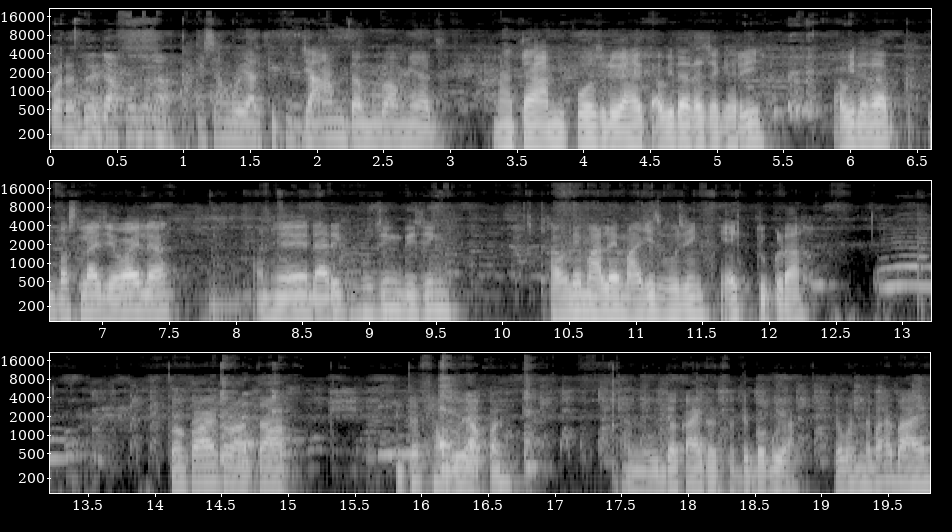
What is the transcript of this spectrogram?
परत काय सांगू यार किती जाम दमलो आम्ही आज. आता आम्ही पोहोचलो आहेत अविदादाच्या घरी. अविदादा बसलाय जेवायला आणि हे डायरेक्ट भुजिंग बिजिंग खावले माले माझीच भुजिंग एक तुकडा. तो काय करू आता? इथंच थांबूया आपण. आणि उद्या काय करतो ते बघूया. तोपर्यंत बाय बाय.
